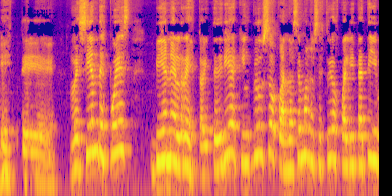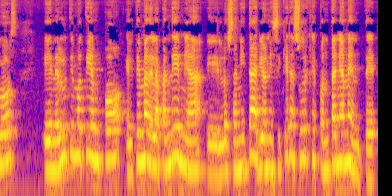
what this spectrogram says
este, recién después viene el resto. Y te diría que incluso cuando hacemos los estudios cualitativos, en el último tiempo, el tema de la pandemia, eh, lo sanitario, ni siquiera surge espontáneamente.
